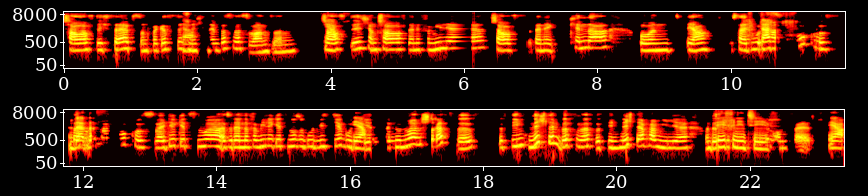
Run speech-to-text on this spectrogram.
Schau auf dich selbst und vergiss dich ja. nicht in dem Business-Wahnsinn. Schau ja. auf dich und schau auf deine Familie, schau auf deine Kinder und ja, sei du das, immer Fokus. Sei da, du immer Fokus, weil dir geht's nur, also deiner Familie geht's nur so gut, wie es dir gut ja. geht. Wenn du nur im Stress bist, das dient nicht dem Business, das dient nicht der Familie und das Definitiv. dient dem Umfeld. Ja,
